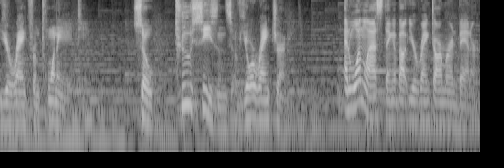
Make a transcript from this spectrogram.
your rank from 2018. So, two seasons of your rank journey. And one last thing about your ranked armor and banner.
